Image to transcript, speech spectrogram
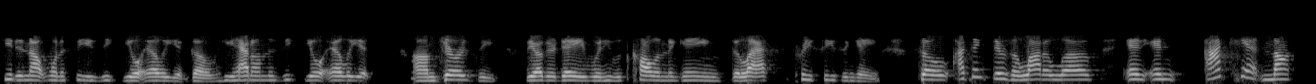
he did not want to see Ezekiel Elliott go. He had on Ezekiel Elliott um, jersey the other day when he was calling the game, the last preseason game. So I think there's a lot of love, and and I can't knock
